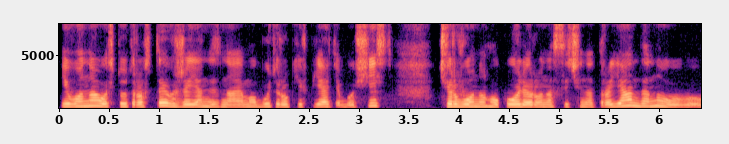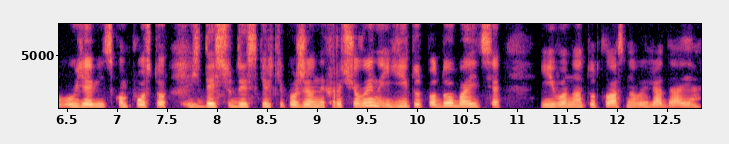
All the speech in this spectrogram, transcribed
І вона ось тут росте вже, я не знаю, мабуть, років 5 або 6 червоного кольору насичена троянда. Ну, уявіть, з компосту йде сюди скільки поживних речовин, їй тут подобається, і вона тут класно виглядає.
